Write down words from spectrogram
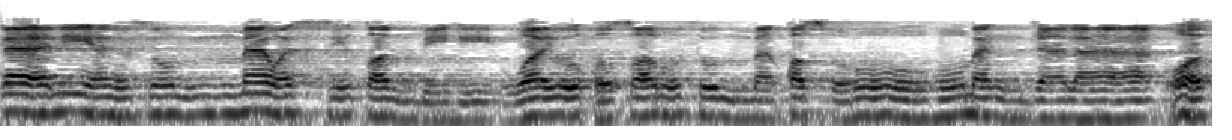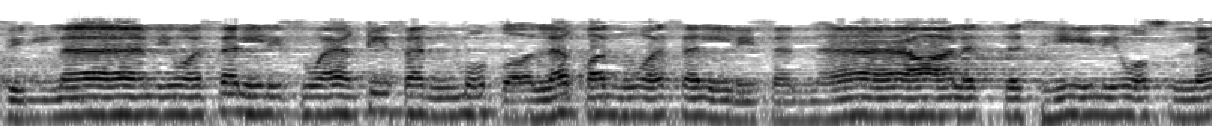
ثانيا ثم وسطا به ويقصر ثم قصروه منجلا وفي اللام وثلث واقفا مطلقا وثلثا على التسهيل وصلا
